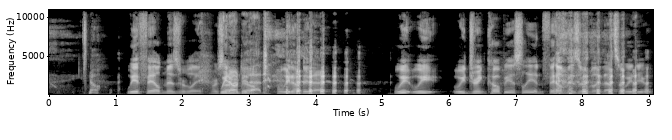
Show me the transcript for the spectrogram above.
no, we have failed miserably. We're we don't do that. we don't do that. We we we drink copiously and fail miserably. That's what we do.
